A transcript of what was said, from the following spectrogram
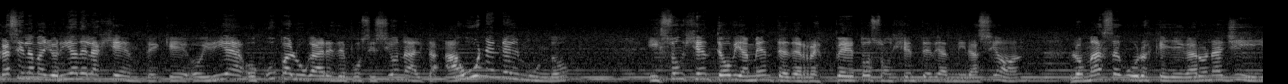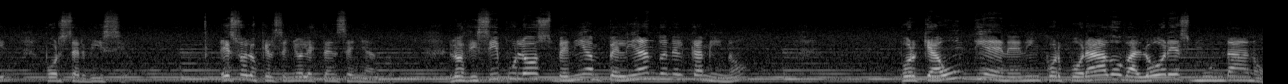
Casi la mayoría de la gente que hoy día ocupa lugares de posición alta, aún en el mundo, y son gente obviamente de respeto, son gente de admiración, lo más seguro es que llegaron allí por servicio. Eso es lo que el Señor le está enseñando. Los discípulos venían peleando en el camino porque aún tienen incorporado valores mundanos.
